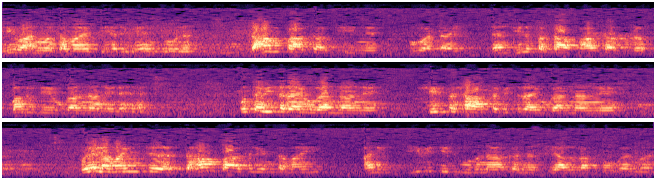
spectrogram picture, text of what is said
ඒවා අනුව තමයි පිළිහෙට ගෙන්න ඕන. දහම් පාසල් තියෙන්නේ පුවටයි. දැන් දිනපතා පාසල් වල බඳු දේ උගන්වන්නේ නැහැ. පොත විතරයි උගන්වන්නේ. ශිල්ප ශාස්ත්‍ර විතරයි උගන්වන්නේ. ඔය ළමයින්ට දහම් පාසලෙන් තමයි අනිත් ජීවිතේ වුණා කරන සියල්ලක් උගන්වන්නේ.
